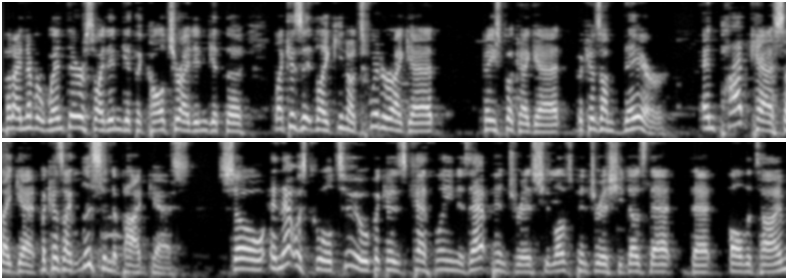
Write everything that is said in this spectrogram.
but I never went there, so I didn't get the culture. I didn't get the like. Is it like you know Twitter? I get Facebook. I get because I'm there, and podcasts I get because I listen to podcasts. So, and that was cool too because Kathleen is at Pinterest. She loves Pinterest. She does that that all the time.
